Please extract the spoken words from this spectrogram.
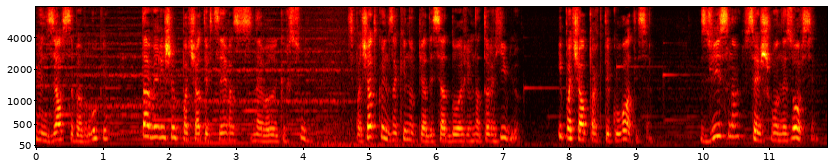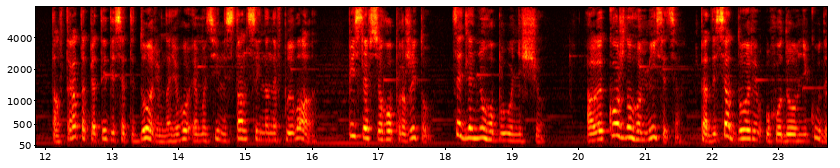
Він взяв себе в руки та вирішив почати в цей раз з невеликих сум. Спочатку він закинув 50 доларів на торгівлю і почав практикуватися. Звісно, все йшло не зовсім, та втрата 50 доларів на його емоційний стан сильно не впливала. Після всього прожитого це для нього було ніщо. Але кожного місяця 50 доларів уходило в нікуди.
